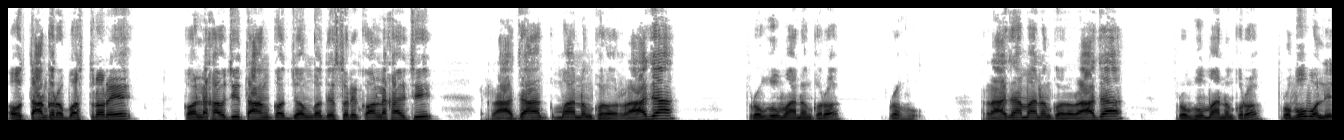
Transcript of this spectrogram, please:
ଓ ତାଙ୍କର ବସ୍ତ୍ରରେ କ'ଣ ଲେଖା ହେଉଛି ତାହାଙ୍କ ଜଙ୍ଗ ଦେଶରେ କ'ଣ ଲେଖା ହେଉଛି ରାଜା ମାନଙ୍କର ରାଜା ପ୍ରଭୁ ମାନଙ୍କର ପ୍ରଭୁ। ରାଜା ମାନଙ୍କର ରାଜା ପ୍ରଭୁ ମାନଙ୍କର ପ୍ରଭୁ ବୋଲି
